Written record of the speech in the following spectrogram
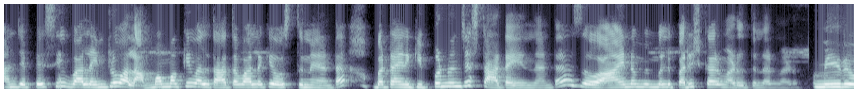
అని చెప్పేసి వాళ్ళ ఇంట్లో వాళ్ళ అమ్మమ్మకి వాళ్ళ తాత వాళ్ళకే వస్తున్నాయంట. బట్ ఆయనకి ఇప్పటి నుంచే స్టార్ట్ అయ్యిందంట. సో ఆయన మిమ్మల్ని పరిష్కారం అడుగుతున్నారు మేడం. మీరు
